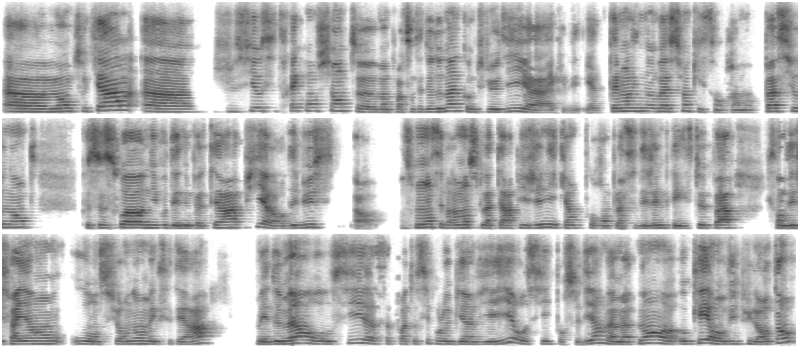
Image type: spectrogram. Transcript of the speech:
mais en tout cas, je suis aussi très consciente bah, pour la santé de demain. Comme tu le dis, il y a, il y a tellement d'innovations qui sont vraiment passionnantes, que ce soit au niveau des nouvelles thérapies. Alors au début, alors, en ce moment, c'est vraiment sur la thérapie génique hein, pour remplacer des gènes qui n'existent pas, qui sont défaillants ou en surnombre, etc. Mais demain aussi, euh, ça pourrait être aussi pour le bien vieillir aussi, pour se dire, bah maintenant, euh, ok, on vit plus longtemps,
